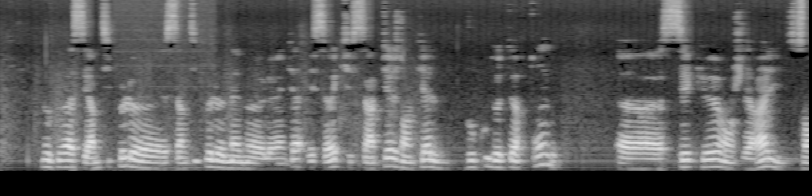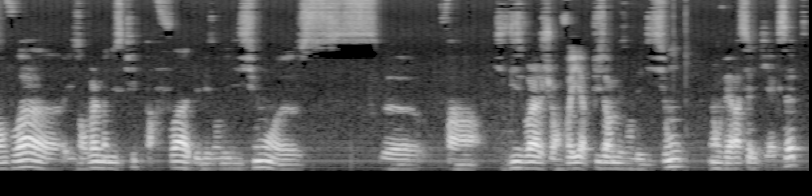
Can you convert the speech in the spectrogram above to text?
donc voilà, c'est un petit peu le, c'est un petit peu le même, le même cas. Et c'est vrai que c'est un piège dans lequel beaucoup d'auteurs tombent euh, c'est que en général ils envoient euh, ils envoient le manuscrit parfois à des maisons d'édition euh, enfin qui se disent voilà je vais envoyer à plusieurs maisons d'édition et on verra celle qui accepte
